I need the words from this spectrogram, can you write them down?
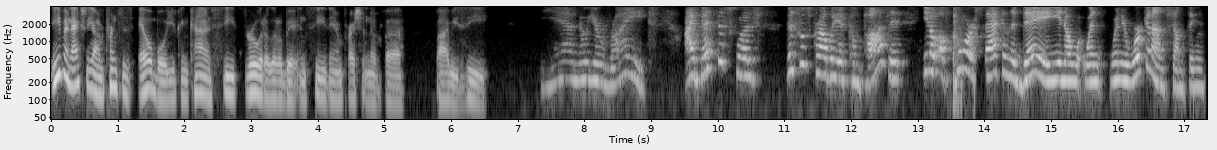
even actually on Prince's elbow, you can kind of see through it a little bit and see the impression of uh, Bobby Z. Yeah, no, you're right. I bet this was this was probably a composite. you know, of course, back in the day, you know, when when you're working on something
